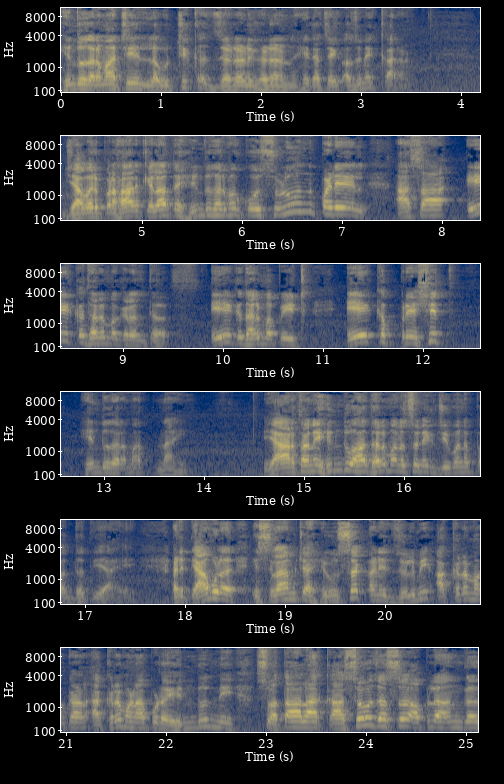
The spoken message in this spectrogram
हिंदू धर्माची लवचिक जडणघडण हे त्याचं एक अजून एक कारण. ज्यावर प्रहार केला तर हिंदू धर्म कोसळून पडेल असा एक धर्मग्रंथ एक धर्मपीठ एक प्रेषित हिंदू धर्मात नाही. या अर्थाने हिंदू हा धर्म नसून एक जीवन पद्धती आहे. आणि त्यामुळं इस्लामच्या हिंसक आणि जुलमी आक्रमका आक्रमणापुढे हिंदूंनी स्वतःला कासव जसं आपलं अंग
